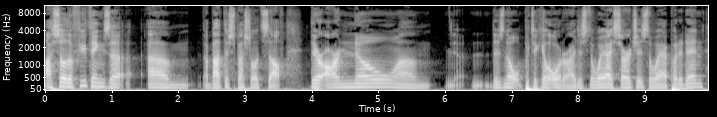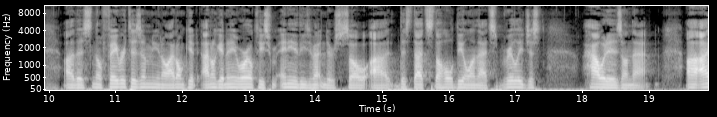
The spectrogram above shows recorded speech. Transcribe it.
Uh, so, the few things uh, um, about the special itself there are no. Um, there's no particular order. I just the way I search is the way I put it in. Uh, there's no favoritism. You know, I don't get I don't get any royalties from any of these vendors. So uh, this that's the whole deal on that. It's really just how it is on that. Uh, I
